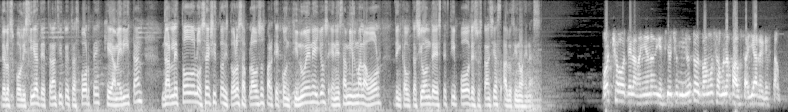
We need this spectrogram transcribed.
de los policías de tránsito y transporte que ameritan darle todos los éxitos y todos los aplausos para que continúen ellos en esa misma labor de incautación de este tipo de sustancias alucinógenas. 8 de la mañana, 18 minutos, vamos a una pausa, ya regresamos.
